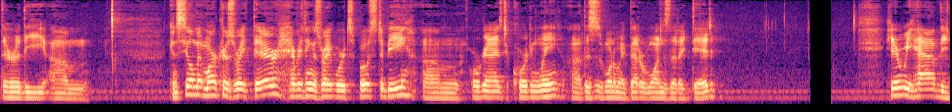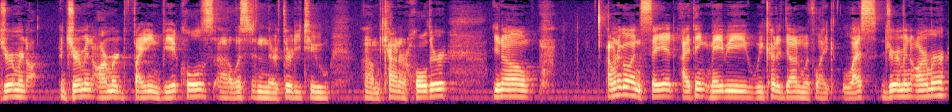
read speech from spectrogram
There are the um, Concealment markers right there. Everything is right where it's supposed to be, um, organized accordingly. Uh, this is one of my better ones that I did. Here we have the German German armored fighting vehicles uh, listed in their 32 um, counter holder. You know, I'm gonna go ahead and say it. I think maybe we could have done with like less German armor.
